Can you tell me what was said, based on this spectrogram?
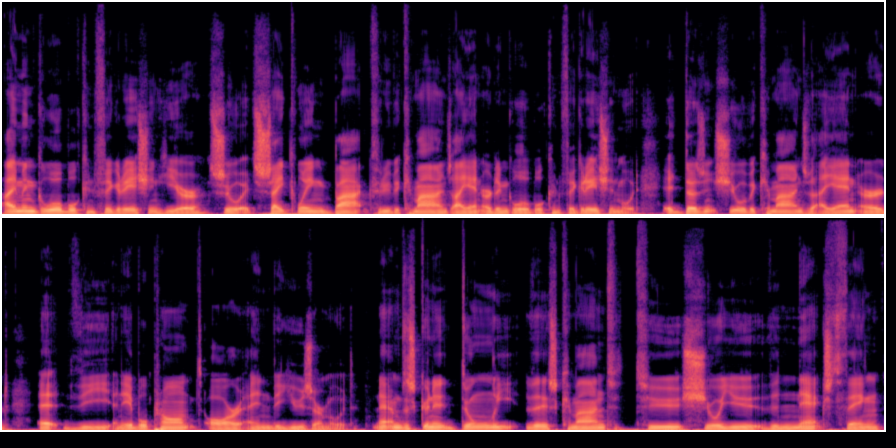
I'm in global configuration here, so it's cycling back through the commands I entered in global configuration mode. It doesn't show the commands that I entered at the enable prompt or in the user mode. Now I'm just going to delete this command to show you the next thing.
